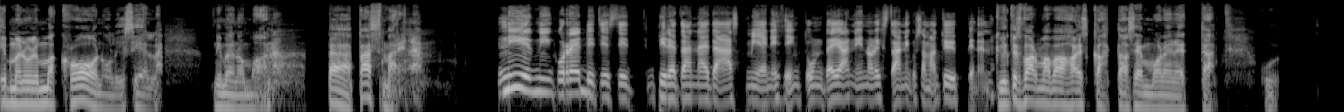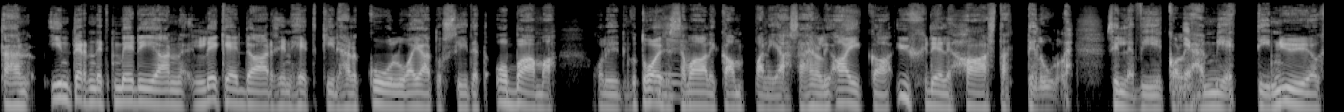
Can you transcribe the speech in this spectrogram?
Emmanuel Macron oli siellä nimenomaan pääpäsmärinä. Niin, niin kuin Redditissä pidetään näitä Ask Me Anything-tunteja, niin oliko tämä niin kuin samantyyppinen? Kyllä tässä varmaan vähän haiskahtaa semmoinen, että kun tähän internetmedian legendaarisin hetkiin hän kuuluu ajatus siitä, että Obama oli niin kuin toisessa mm. vaalikampanjassa. Hän oli aikaa yhdelle haastattelulle sille viikolle ja hän miettii New York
